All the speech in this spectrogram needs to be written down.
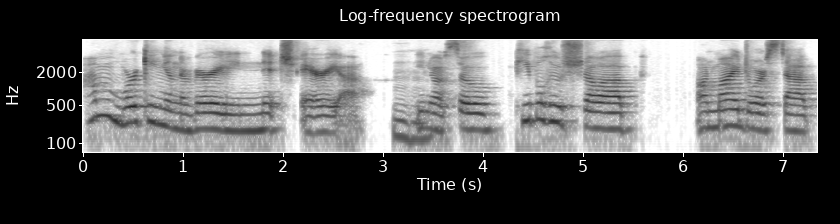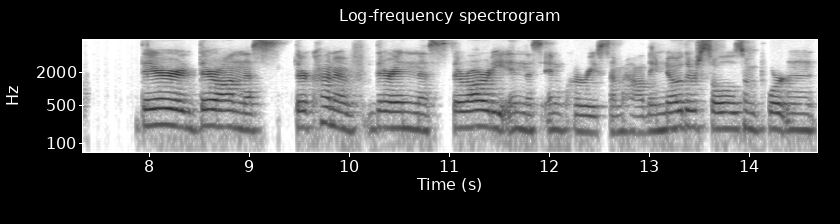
i'm working in a very niche area mm-hmm. you know so people who show up on my doorstep they're they're on this they're kind of they're in this they're already in this inquiry somehow they know their soul's important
